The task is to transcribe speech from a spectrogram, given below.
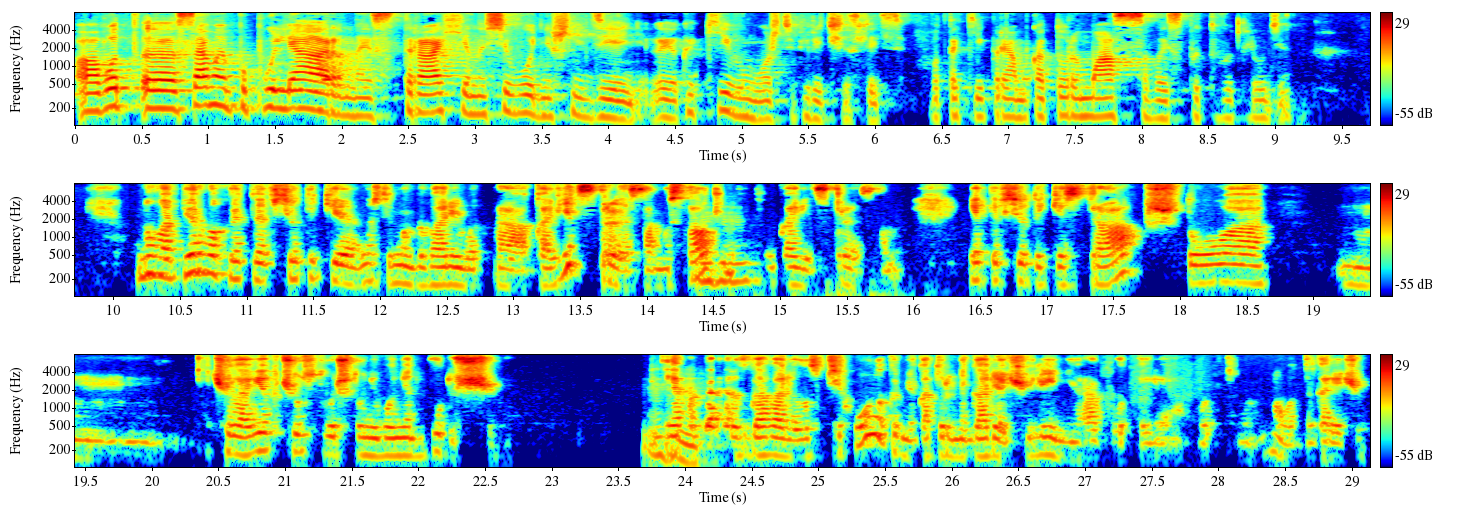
А вот э, самые популярные страхи на сегодняшний день, э, какие вы можете перечислить? Вот такие прям, которые массово испытывают люди. Ну, во-первых, это все-таки, ну, если мы говорим вот про ковид-стресс, а мы сталкиваемся mm-hmm. с ковид-стрессом, это все-таки страх, что м- человек чувствует, что у него нет будущего. Mm-hmm. Я когда-то разговаривала с психологами, которые на горячей линии работали, вот, ну, вот на горячей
